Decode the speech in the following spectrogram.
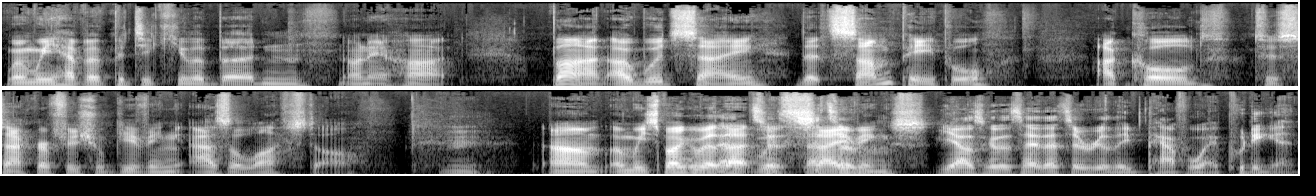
when we have a particular burden on our heart. But I would say that some people are called to sacrificial giving as a lifestyle. Mm. Um, and we spoke Ooh, about that a- with a- savings. yeah, I was going to say that's a really powerful way of putting it.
